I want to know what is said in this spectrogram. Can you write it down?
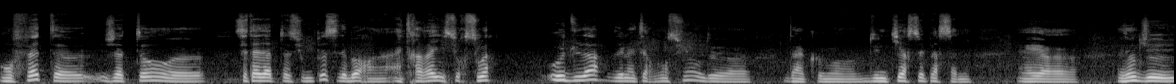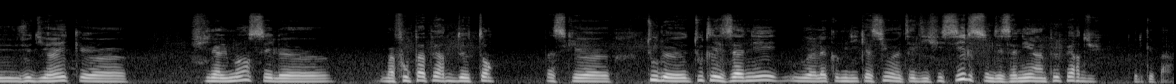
en fait, euh, j'attends euh, cette adaptation de poste, c'est d'abord un, un, travail sur soi, au-delà de l'intervention de, d'une tierce personne. Et, et donc, je, je, dirais que finalement, c'est le, bah, faut pas perdre de temps parce que tout le, toutes les années où la communication a été difficile sont des années un peu perdues quelque part.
